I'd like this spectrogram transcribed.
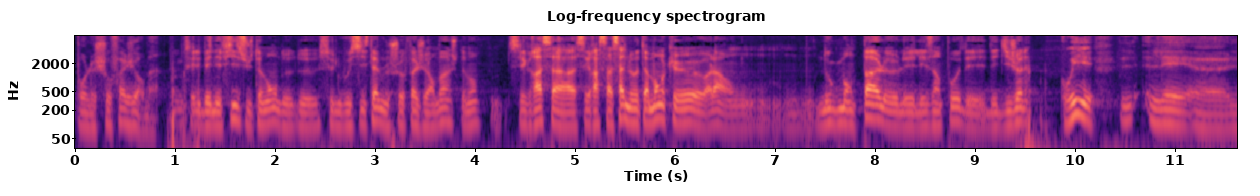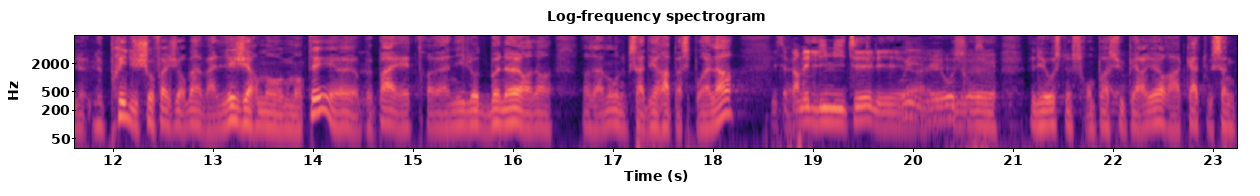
pour le chauffage urbain. Donc c'est les bénéfices justement de, de, ce nouveau système, le chauffage urbain justement. C'est grâce à c'est grâce à ça notamment que voilà on n'augmente pas le, les, les, impôts des, des Dijonnais. Oui, les, euh, le, le, prix du chauffage urbain va légèrement augmenter. Euh, on peut pas être un îlot de bonheur dans, dans un monde où ça dérape à ce point-là. Mais ça permet de limiter les. Oui, les, hausses, les hausses. les hausses ne seront pas supérieures à 4 ou 5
